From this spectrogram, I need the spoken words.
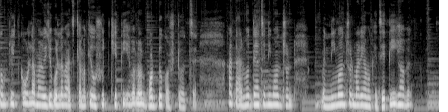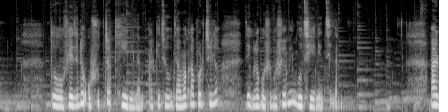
কমপ্লিট করলাম, আর ওই যে বললাম, আজকে আমাকে ওষুধ খেতেই হবে, আমার বড্ড কষ্ট হচ্ছে। আর তার মধ্যে আছে নিমন্ত্রণ। মানে নিমন্ত্রণ বাড়ি আমাকে যেতেই হবে। তো সেই জন্য ওষুধটা খেয়ে নিলাম। আর কিছু জামা কাপড় ছিল, যেগুলো বসে বসে আমি গুছিয়ে নিচ্ছিলাম। আর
